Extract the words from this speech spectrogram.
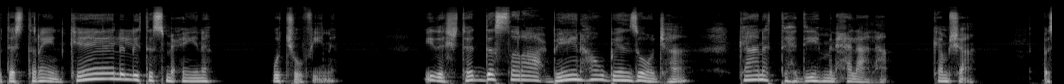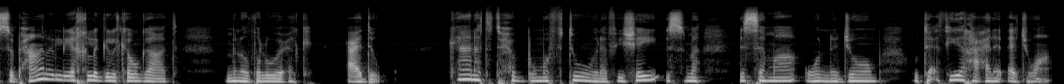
وتسترين كل اللي تسمعينه وتشوفينه. إذا اشتد الصراع بينها وبين زوجها كانت تهديه من حلالها. كم شاء. بس سبحان اللي يخلق لك أوقات من ضلوعك عدو. كانت تحب مفتونة في شيء اسمه السماء والنجوم وتأثيرها على الأجواء.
